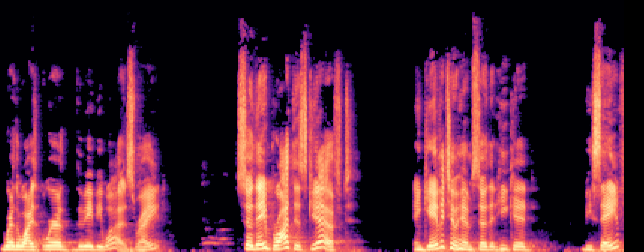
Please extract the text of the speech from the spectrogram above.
where the wise, where the baby was, right? So they brought this gift and gave it to him so that he could be safe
